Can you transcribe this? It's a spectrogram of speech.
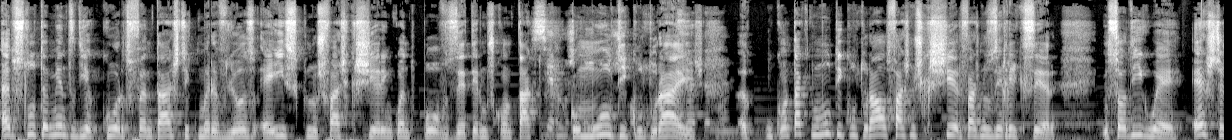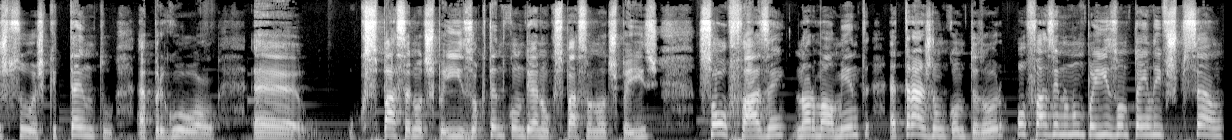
Absolutamente de acordo, fantástico, maravilhoso. É isso que nos faz crescer enquanto povos, é termos contacto Sermos com ricos, multiculturais. exatamente. O contacto multicultural faz-nos crescer, faz-nos enriquecer. Eu só digo é, estas pessoas que tanto apregoam ah, o que se passa noutros países ou que tanto condenam o que se passa noutros países, só o fazem normalmente atrás de um computador ou fazem-no num país onde tem livre expressão.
